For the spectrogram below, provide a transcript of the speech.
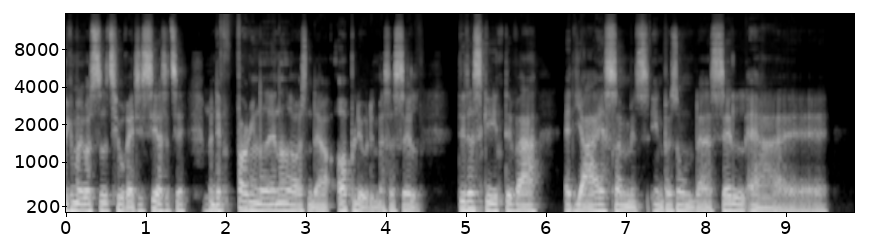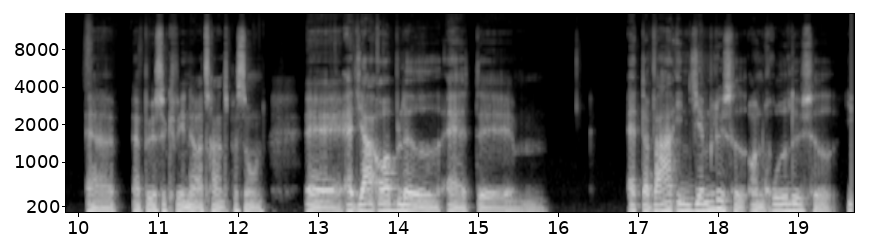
det kan man godt sidde og teoretisere sig til, mm. men det er fucking noget andet også, sådan der at opleve det med sig selv. Det, der skete, det var, at jeg som en person, der selv er, øh, er, er bøsse kvinde og transperson, øh, at jeg oplevede, at, øh, at der var en hjemløshed og en rodløshed i,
